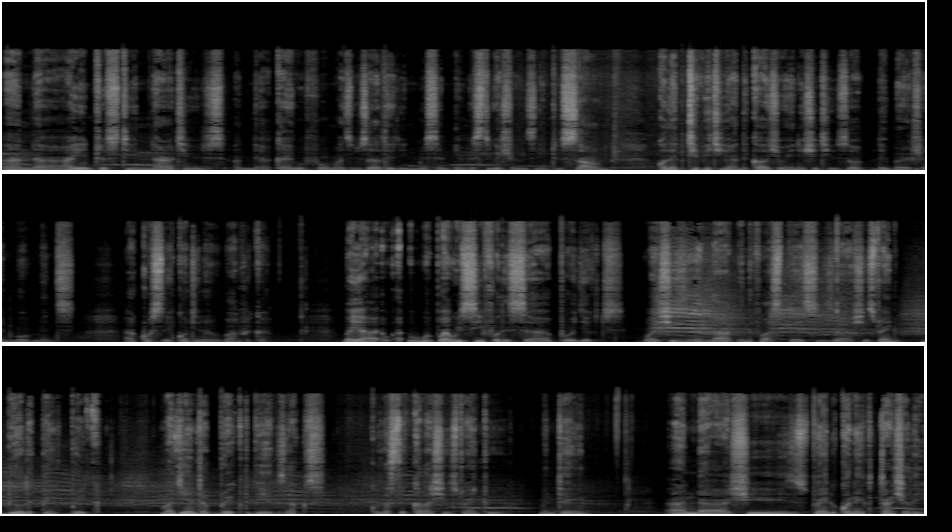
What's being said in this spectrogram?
and uh, her interest in narratives and the archival form has resulted in recent investigations into sound, collectivity, and the cultural initiatives of liberation movements across the continent of Africa. But yeah, what we see for this uh, project, while she's in the lab in the first place, is uh, she's trying to build a pink brick, magenta brick to be exact, because that's the color she's trying to maintain. And uh, she's trying to connect tertiary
